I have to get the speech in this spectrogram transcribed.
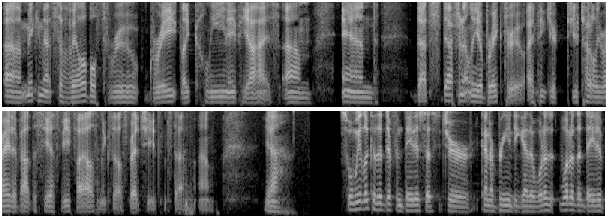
Uh, making that stuff available through great, like clean APIs, um, and that's definitely a breakthrough. I think you're you're totally right about the CSV files and Excel spreadsheets and stuff. Um, yeah. So when we look at the different data sets that you're kind of bringing together, what is what are the data?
